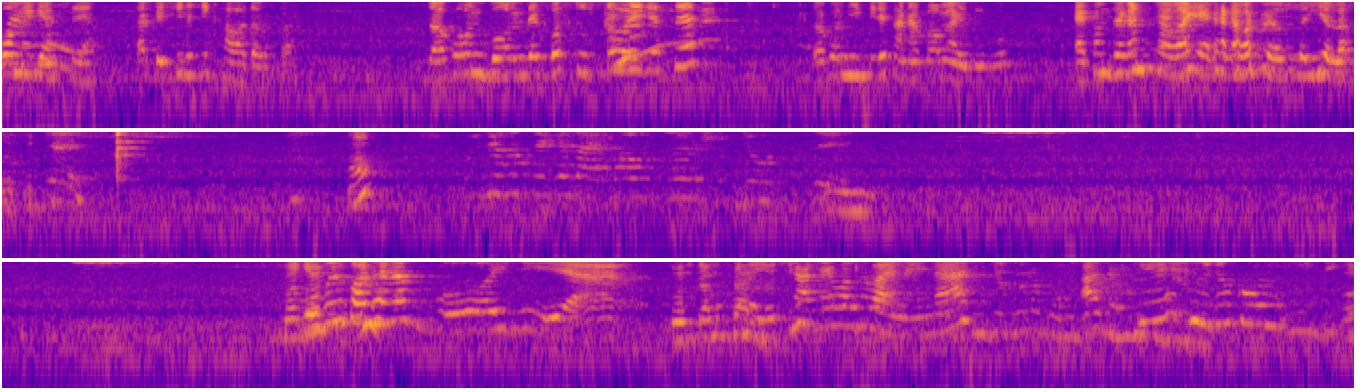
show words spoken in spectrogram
কমে গেছে তার বেশি বেশি খাওয়া দরকার। যখন বোন দেখব সুস্থ হয়ে গেছে তখন হিতিরে খানা কমাই দিব। এখন যেখানে খাওয়াই এখানে আবার ফেরত লই গেলাম হ্যাঁ? আজকে সূর্য কোন দিকে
